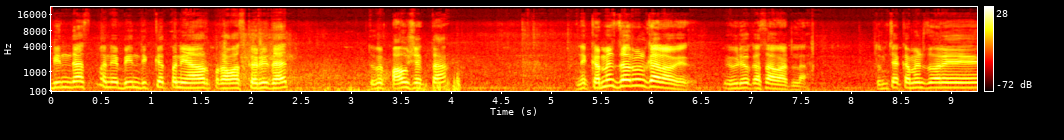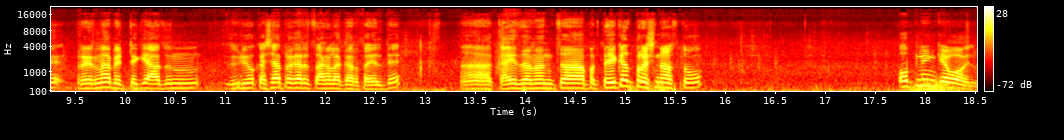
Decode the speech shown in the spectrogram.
बिनधास्तपणे बिनदिक्कतपणे यावर प्रवास करीत आहेत. तुम्ही पाहू शकता. आणि कमेंट जरूर करावे व्हिडिओ कसा वाटला. तुमच्या कमेंट्सद्वारे प्रेरणा भेटते की अजून व्हिडिओ कशा प्रकारे चांगला करता येईल ते. काही जणांचा फक्त एकच प्रश्न असतो ओपनिंग केव्हा होईल?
